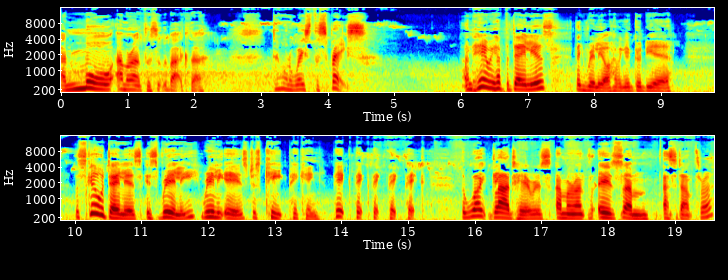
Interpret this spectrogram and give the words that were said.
and more amaranthus at the back there. Don't want to waste the space. And here we have the dahlias. They really are having a good year. The skill with dahlias is really, really is just keep picking. Pick, pick, pick, pick, pick. The white glad here is amaranth is um, acidanthera.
